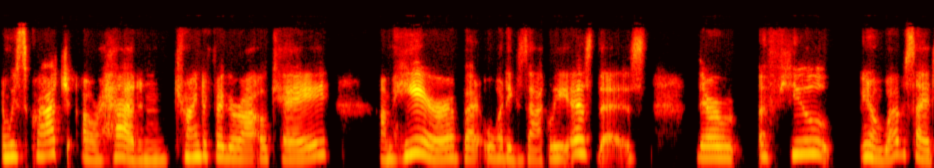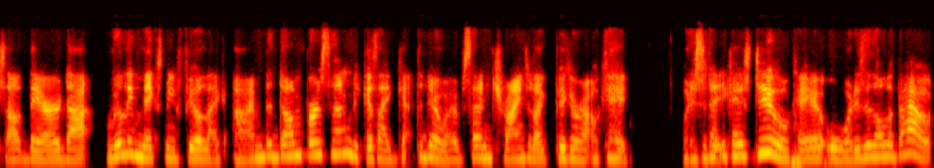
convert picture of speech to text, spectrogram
and we scratch our head and trying to figure out okay i'm here but what exactly is this there are a few you know websites out there that really makes me feel like i'm the dumb person because i get to their website and trying to like figure out okay what is it that you guys do mm-hmm. okay what is it all about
